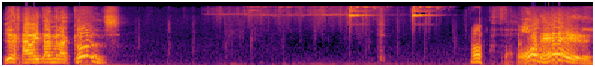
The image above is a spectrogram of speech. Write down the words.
Yo dejaba de darme las cons. ¡Oh! ¡Joder!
